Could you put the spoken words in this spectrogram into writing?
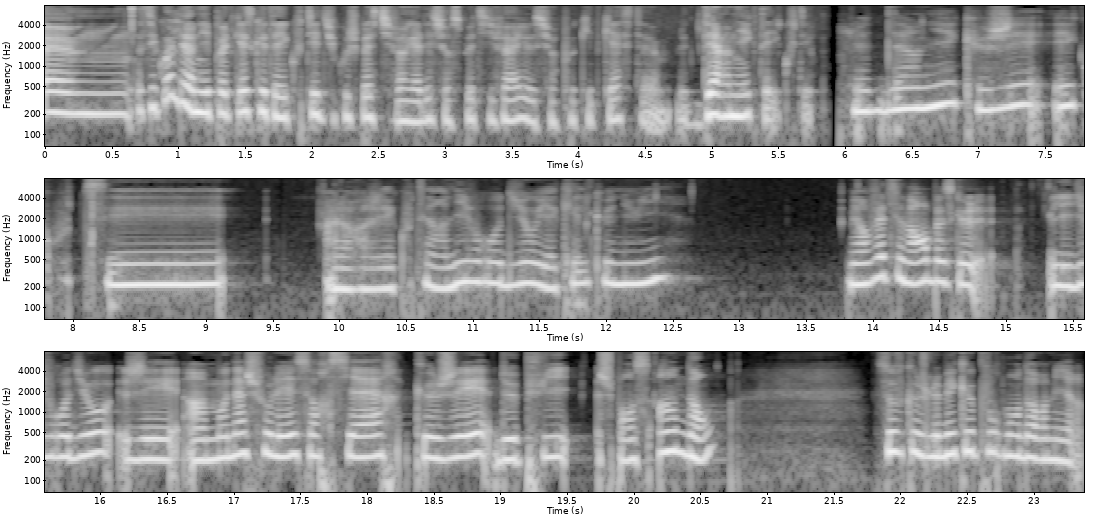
Euh, c'est quoi le dernier podcast que t'as écouté? Du coup, je sais pas si tu veux regarder sur Spotify ou sur Pocket Cast, euh, le dernier que t'as écouté. Le dernier que j'ai écouté. Alors, j'ai écouté un livre audio il y a quelques nuits. Mais en fait, c'est marrant parce que les livres audio, j'ai un Mona Chollet sorcière que j'ai depuis, je pense, un an. Sauf que je le mets que pour m'endormir.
